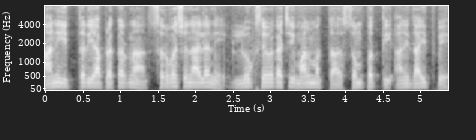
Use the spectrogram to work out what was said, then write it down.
आणि इतर या प्रकरणात सर्वोच्च न्यायालयाने लोकसेवकाची मालमत्ता संपत्ती आणि दायित्वे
